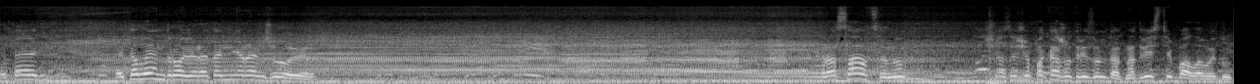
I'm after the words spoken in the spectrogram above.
Это, это Land Rover, это не Range Rover. Красавцы, ну. Сейчас еще покажут результат. На 200 баллов идут.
